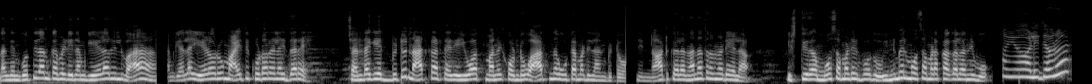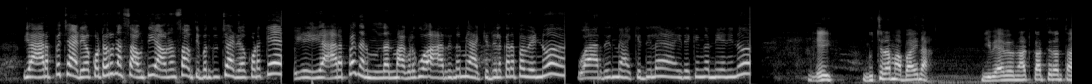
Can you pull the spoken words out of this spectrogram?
ನನಗೆ ಗೊತ್ತಿಲ್ಲ ಅನ್ಕೋಬೇಡಿ ನಮ್ಗೆ ಹೇಳೋರಿಲ್ವಾ ನಮಗೆಲ್ಲ ಹೇಳೋರು ಮಾಹಿತಿ ಕೊಡೋರೆಲ್ಲ ಇದ್ದಾರೆ. ಚೆನ್ನಾಗಿ ಎದ್ಬಿಟ್ಟು ನಾಟಕ ಆಡ್ತಾ ಇದೆ ಇವತ್ತು ಮನೆಕೊಂಡು ಕೊಂಡು ಆತನ ಊಟ ಮಾಡಿಲ್ಲ ಅಂದ್ಬಿಟ್ಟು. ನಿನ್ನ ನಾಟಕ ಎಲ್ಲ ನನ್ನ ಹತ್ರ ನಡೆಯಲ್ಲ. ಇಷ್ಟಿರ ಮೋಸ ಮಾಡಿರ್ಬೋದು. ಇನ್ಮೇಲೆ ಮೋಸ ಮಾಡಕ್ಕಾಗಲ್ಲ ನೀವು. ಅಯ್ಯೋ ಅಳಿದವ್ರು ಯಾರಪ್ಪ ಚಾಡಿಯ ಕೊಟ್ಟರು ನಾ ಸೌತಿ ಯಾವ ಸೌತಿ ಬಂದು ಚಾಡಿಯ ಕೊಡಕ್ಕೆ ಏ, ಯಾರಪ್ಪ? ನನ್ನ ನನ್ನ ಮಗಳಿಗೂ ಆರದಿಂದ ಮೇ ಹಾಕಿದ್ದಿಲ್ಲ ಕರಪ್ಪ ವೆಣ್ಣು ಆರದಿಂದ ಮೇ ಹಾಕಿದ್ದಿಲ್ಲ ಇದಕ್ಕೆ ಹಿಂಗಂದು ನೀನು? ಏಯ್ ಗುಚ್ಚರಮ್ಮ ಬಾಯ್ನ. ನೀವು ಯಾವ್ಯಾವ ನಾಟಕ ಆಡ್ತೀರಂತ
